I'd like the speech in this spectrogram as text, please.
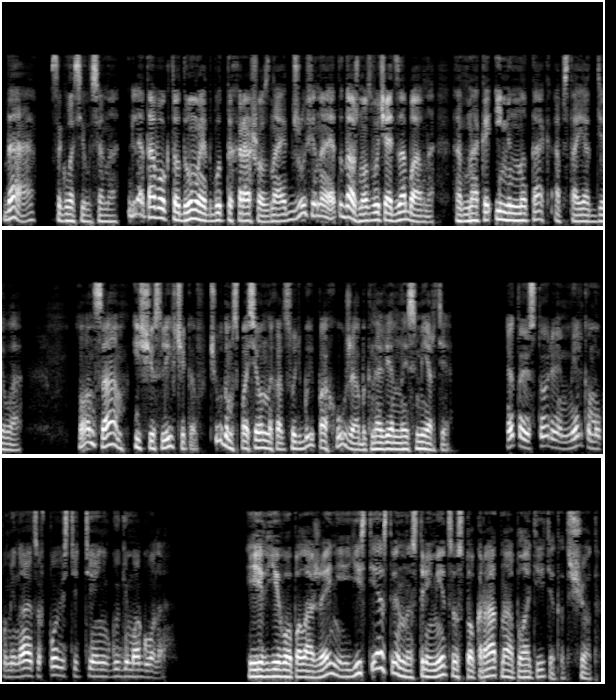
Да, согласилась она. Для того, кто думает, будто хорошо знает Джуфина, это должно звучать забавно. Однако именно так обстоят дела. Он сам из счастливчиков, чудом спасенных от судьбы похуже обыкновенной смерти. Эта история мельком упоминается в повести Тень Гугимагона. И в его положении, естественно, стремится стократно оплатить этот счет.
